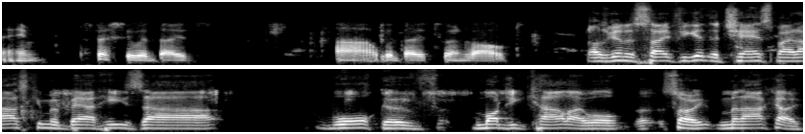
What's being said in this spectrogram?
team especially with those uh, with those two involved I was going to say, if you get the chance, mate, ask him about his uh, walk of Monte Carlo, or uh, sorry, Monaco,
